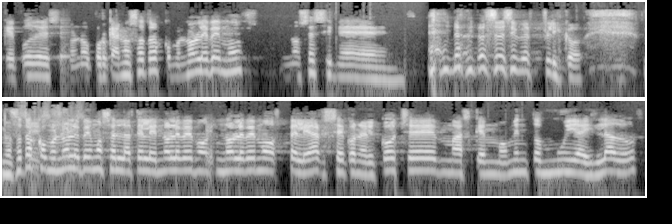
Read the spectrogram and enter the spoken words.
que puede ser o no, porque a nosotros como no le vemos, no sé si me no, sé si me explico. Nosotros como no le vemos en la tele, no le vemos no le vemos pelearse con el coche más que en momentos muy aislados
